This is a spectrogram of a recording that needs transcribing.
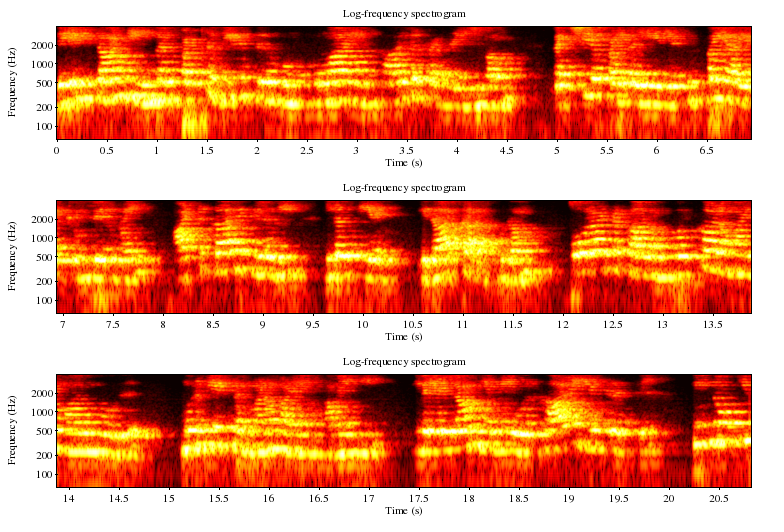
வேலி தாண்டி இன்னல் பட்டு வீடு திரும்பும் குமாரின் கால்கள் கண்ட இன்பம் லட்சிய படிகள் ஏறிய சுப்பையா எட்டும் பெருமை ஆட்டுக்கார கிழவி நிகழ்த்திய யதார்த்த அற்புதம் போராட்ட காலம் பொற்காலமாய் மாறும்போது முருகேசன் மனம் அடையும் அமைதி. இவையெல்லாம் என்னை ஒரு கால இயந்திரத்தில் பின்னோக்கி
